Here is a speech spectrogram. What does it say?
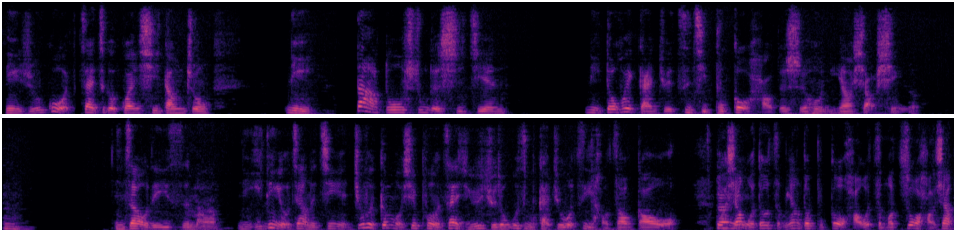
你如果在这个关系当中，你大多数的时间，你都会感觉自己不够好的时候，你要小心了。嗯，你知道我的意思吗？你一定有这样的经验，就会跟某些朋友在一起，就会觉得我怎么感觉我自己好糟糕哦，好像我都怎么样都不够好，我怎么做好像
